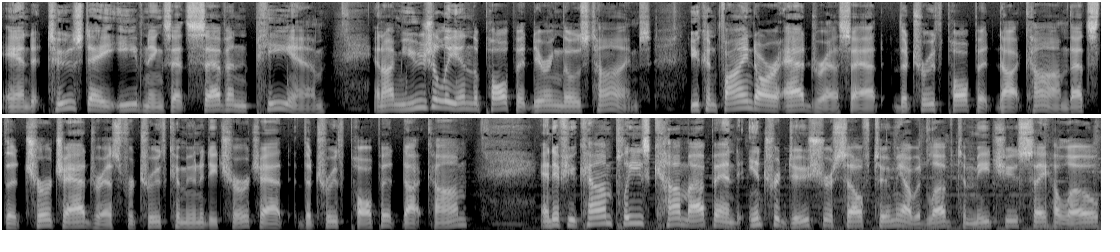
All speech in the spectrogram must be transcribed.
and Tuesday evenings at 7 p.m., and I'm usually in the pulpit during those times. You can find our address at thetruthpulpit.com. That's the church address for Truth Community Church at thetruthpulpit.com. And if you come, please come up and introduce yourself to me. I would love to meet you, say hello,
